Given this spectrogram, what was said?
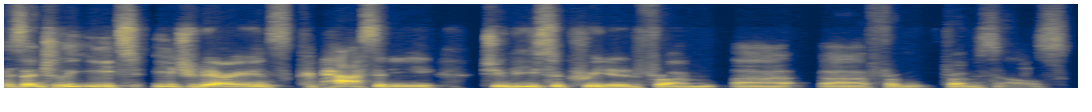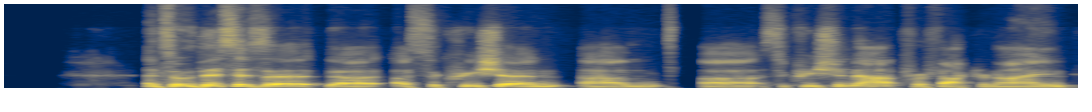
essentially each each variant's capacity to be secreted from uh, uh, from from cells. And so this is a, a, a secretion um, uh, secretion map for factor nine.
